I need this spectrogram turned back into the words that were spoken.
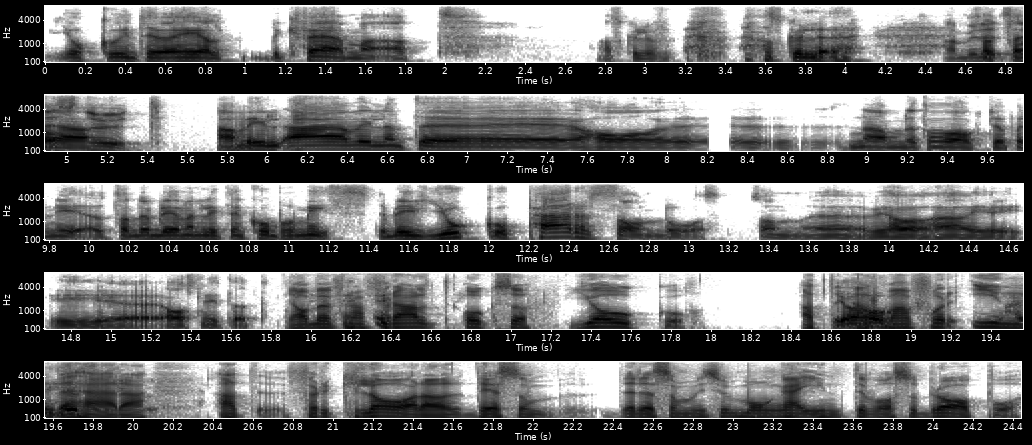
Jocko inte var helt bekväm med att han skulle... Han, skulle, Han ville ta säga- snut. han, vill, nej, han vill inte eh, ha eh, namnet rakt upp och ner utan det blev en liten kompromiss. Det blev Jocko Persson då som eh, vi hör här i, i avsnittet. Ja, men framförallt också Yoko. Att, Ja. att man får in det här att förklara det som, det där som så många inte var så bra på,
